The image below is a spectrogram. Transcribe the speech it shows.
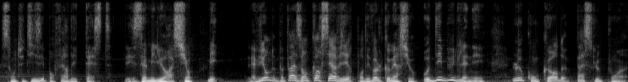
sont utilisés pour faire des tests, des améliorations. Mais l'avion ne peut pas encore servir pour des vols commerciaux. Au début de l'année, le Concorde passe le point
